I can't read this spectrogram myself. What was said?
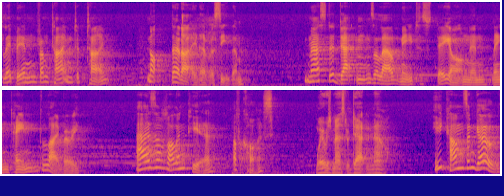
slip in from time to time. Not that I'd ever see them. Master Datton's allowed me to stay on and maintain the library. As a volunteer, of course. Where is Master Datton now? He comes and goes.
